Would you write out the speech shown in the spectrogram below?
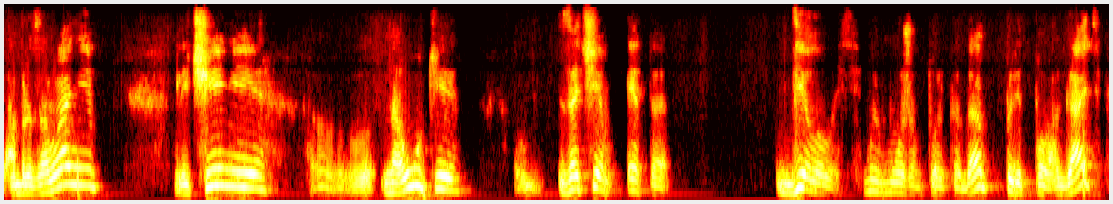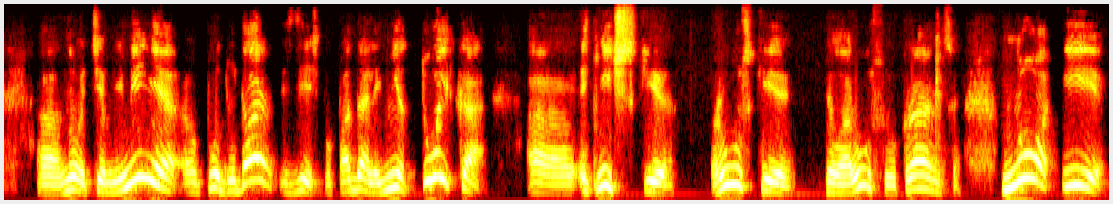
образовании, лечении, Э, науки. Зачем это делалось, мы можем только да, предполагать. Э, но, тем не менее, под удар здесь попадали не только э, этнические русские, белорусы, украинцы, но и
